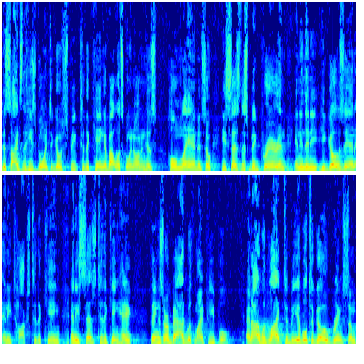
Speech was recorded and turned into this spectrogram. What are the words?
decides that he's going to go speak to the king about what's going on in his homeland. And so he says this big prayer, and, and then he, he goes in and he talks to the king. And he says to the king, Hey, things are bad with my people. And I would like to be able to go bring some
